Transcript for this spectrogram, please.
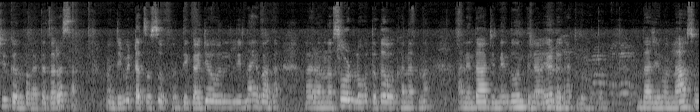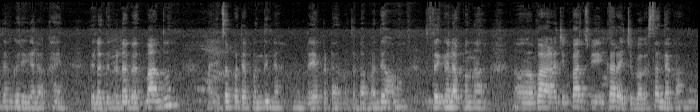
चिकन बघा त्याचा रस्सा. म्हणजे मिठाचं सूप पण ते काय जेवणली नाही बघा कारण सोडलं होतं दवाखान्यातनं आणि दाजीने दोन तीन वेळा एडं घातलं होतं. दाजी म्हणलं असू द्या घरी गेला खाईन. त्याला दिलं डब्यात बांधून आणि चपात्या पण दिल्या. म्हणलं एका टायमाचा डबा द्यावा. तिथं गेला पण बाळाची पाचवी करायची बघा संध्याकाळ. मग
